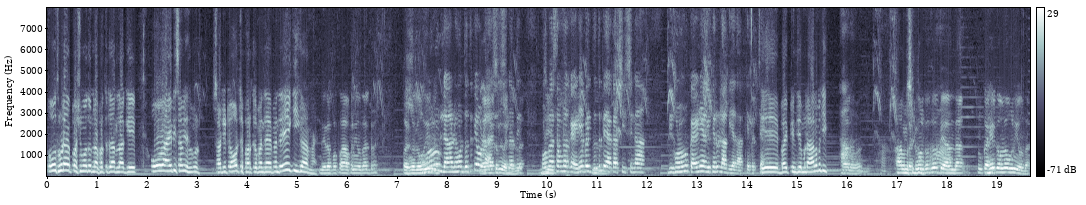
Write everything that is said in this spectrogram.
ਉਹ ਥੋੜਾ ਪਸ਼ੂਆਂ ਤੋਂ ਨਫ਼ਰਤ ਕਰਨ ਲੱਗੇ। ਉਹ ਐ ਵੀ ਸਮਝ ਸਾਡੀ ਟੌਰ 'ਚ ਫ਼ਰਕ ਪੈਂਦਾ ਹੈ ਪੈਂਦਾ ਇਹ ਕੀ ਕਾਰਨ ਹੈ? ਮੇਰਾ ਪਤਾ ਆਪ ਨਹੀਂ ਆਉਂਦਾ ਇੱਧਰ। ਪਰ ਮੈਂ ਲਾਉਂਦੀ ਹੁਣ ਉਹਨੂੰ ਲੈਣ ਹੁਣ ਦੁੱਧ ਮੈਂ ਕਦੇ ਸ਼ੀਸ਼ੀਆਂ ਤੇ। ਹੁਣ ਬਸ ਉਹਨੂੰ ਕਹਿਣੇ ਬਈ ਦੁੱਧ ਪਿਆ ਕਰ ਸ਼ੀਸ਼ੀਆਂ। ਵੀ ਹੁਣ ਉਹਨੂੰ ਕਹਿਣੇ ਆ ਕਿ ਫਿਰ ਉਹ ਲੱਗ ਜਾਂਦਾ ਆਖੇ ਬੱਚਾ। ਇਹ ਬਾਈ ਪਿੰਦੀ ਦੇ ਮੁੰਡਾ ਆਲਮ ਜੀ? ਹਾਂ। ਹਾਂ ਆਲਮ ਸਿੱਧੂ। ਦੁੱਧ ਪਿਆ ਦਿੰਦਾ। ਤੂੰ ਕਹੇ ਤੋਂ ਉਹ ਨਹੀਂ ਆਉਂਦਾ।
